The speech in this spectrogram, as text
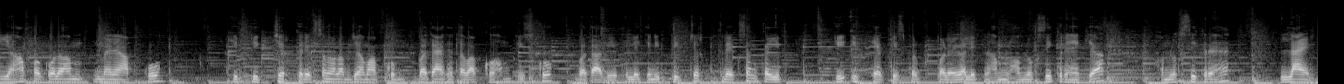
यहाँ पर बोला हम, मैंने आपको कि पिक्चर करेक्शन वाला जब हम आपको बताए थे, तब आपको हम इसको बता दिए थे, लेकिन ये पिक्चर करेक्शन का इफ़ेक्ट इस पर पड़ेगा, लेकिन हम हम लोग सीख रहे हैं क्या? हम लोग सीख रहे हैं लाइन।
